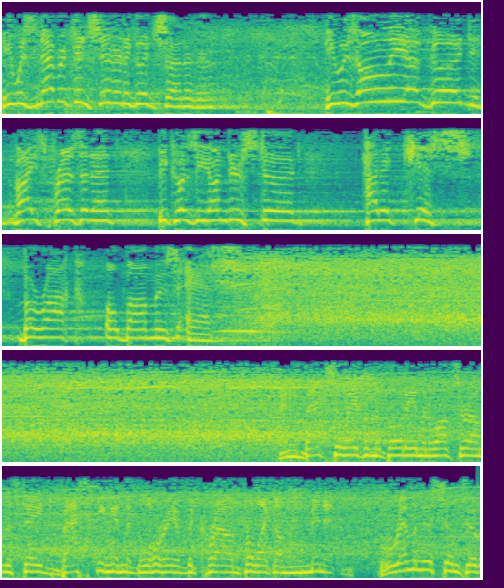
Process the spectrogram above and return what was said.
He was never considered a good senator. He was only a good vice president because he understood how to kiss Barack Obama's ass. And he backs away from the podium and walks around the stage, basking in the glory of the crowd for like a minute. Reminiscent of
